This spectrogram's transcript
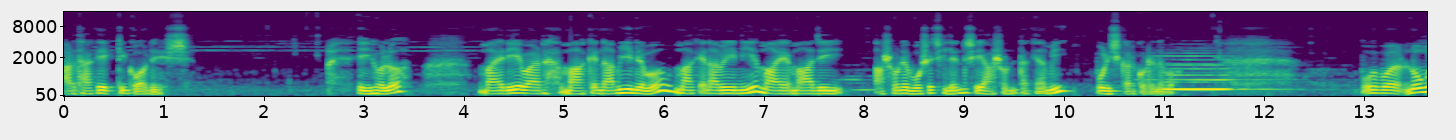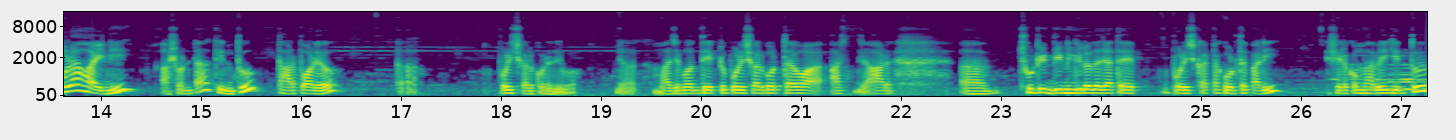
আর থাকে একটি গণেশ। এই হলো মায়েরই, এবার মাকে নামিয়ে নেব। মাকে নামিয়ে নিয়ে মায়ের মা যেই আসনে বসেছিলেন, সেই আসনটাকে আমি পরিষ্কার করে নেব। নোংরা হয়নি আসনটা, কিন্তু তারপরেও পরিষ্কার করে নেব। মাঝে মধ্যে একটু পরিষ্কার করতে হয়, আর- ছুটির দিনগুলোতে যাতে পরিষ্কারটা করতে পারি, সেরকমভাবেই কিন্তু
